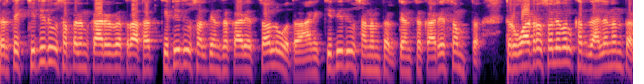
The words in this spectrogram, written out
तर ते किती दिवसापर्यंत कार्यरत राहतात किती दिवसाला त्यांचं कार्य चालू होतं आणि किती दिवसानंतर त्यांचं कार्य संपतं. तर वॉटर सोलेबल खत झाल्यानंतर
